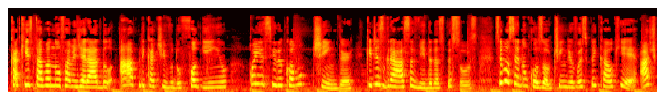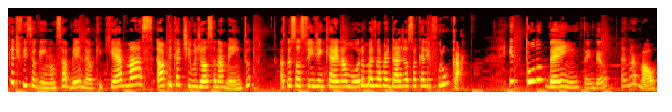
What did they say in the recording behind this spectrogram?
Kaki estava no famigerado aplicativo do Foguinho, conhecido como Tinder, que desgraça a vida das pessoas. Se você nunca usou o Tinder, eu vou explicar o que é. Acho que é difícil alguém não saber, né, o que, que é, mas é um aplicativo de relacionamento. As pessoas fingem que querem namoro, mas na verdade elas só querem furuncar. E tudo bem, entendeu? É normal.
